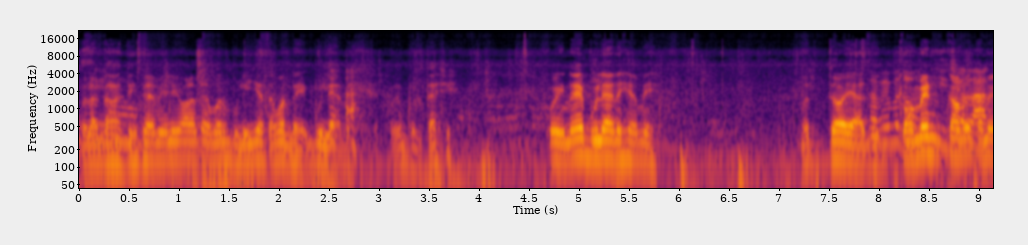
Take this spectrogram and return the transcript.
પેલા ગાંધી ફેમિલી વાળા તો અમને ભૂલી ગયા તમને નહીં ભૂલ્યા અમે. ભૂલતા છીએ. કોઈ નહીં ભૂલ્યા નહીં અમે. બધો યાદ કોમેન્ટ તમે તમે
